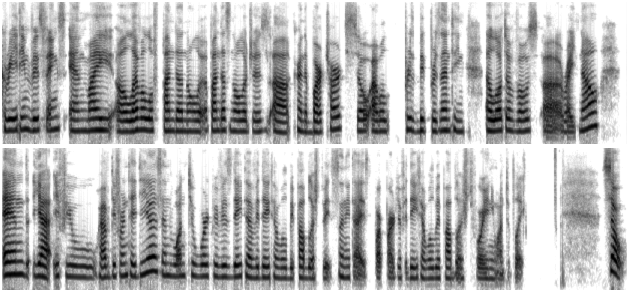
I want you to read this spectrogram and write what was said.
creating these things. And my uh, level of panda knowledge, pandas knowledge is uh, kind of bar charts. So I will pre be presenting a lot of those uh, right now. And yeah, if you have different ideas and want to work with this data, the data will be published, the sanitized part, of the data will be published for anyone to play. So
